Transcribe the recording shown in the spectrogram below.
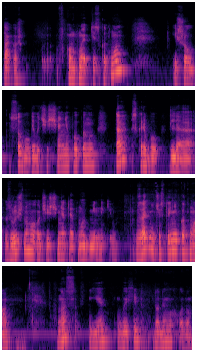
Також в комплекті з котлом ішов совок для вичищання попелу та скрибок для зручного очищення теплообмінників. В задній частині котла у нас є вихід до димоходу,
